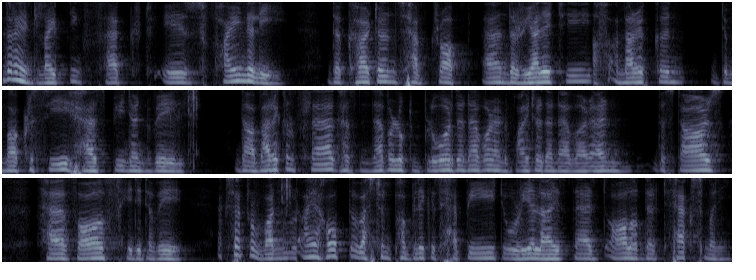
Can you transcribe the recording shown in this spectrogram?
Another enlightening fact is finally the curtains have dropped and the reality of American democracy has been unveiled. The American flag has never looked bluer than ever and whiter than ever, and the stars have all faded away. Except for one, I hope the Western public is happy to realize that all of their tax money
